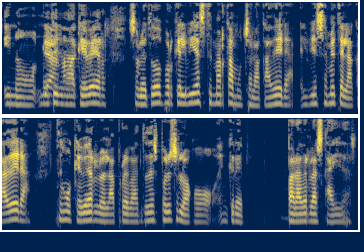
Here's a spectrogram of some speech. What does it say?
y no, no Ya, tiene nada que ver. ver. Sobre todo porque el bies te marca mucho la cadera. El bies se mete en la cadera. Tengo que verlo en la prueba. Entonces por eso lo hago en crepe, para ver las caídas.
